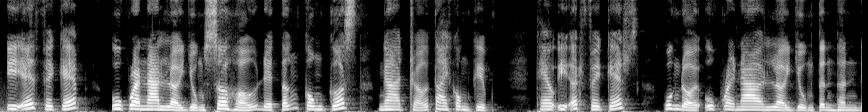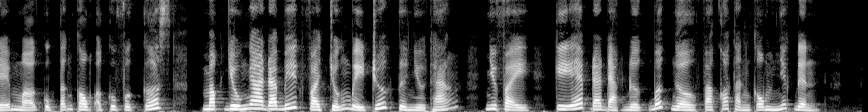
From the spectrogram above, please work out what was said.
ISW, Ukraine lợi dụng sơ hở để tấn công Kursk, Nga trở tay không kịp. Theo ISW, quân đội Ukraine lợi dụng tình hình để mở cuộc tấn công ở khu vực Kursk, mặc dù Nga đã biết và chuẩn bị trước từ nhiều tháng. Như vậy, Kiev đã đạt được bất ngờ và có thành công nhất định.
